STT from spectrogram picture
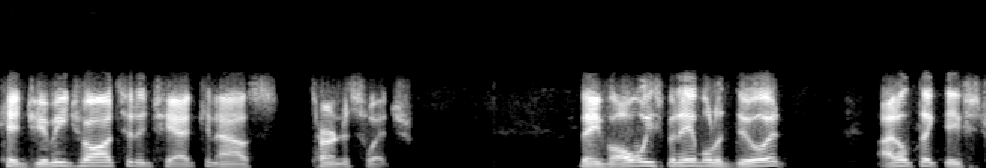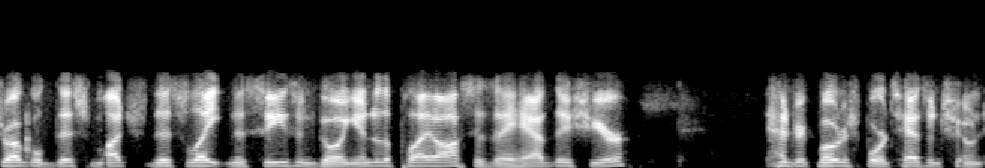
can Jimmie Johnson and Chad Knaus turn the switch? They've always been able to do it. I don't think they've struggled this much this late in the season going into the playoffs as they have this year. Hendrick Motorsports hasn't shown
